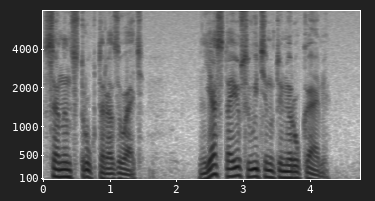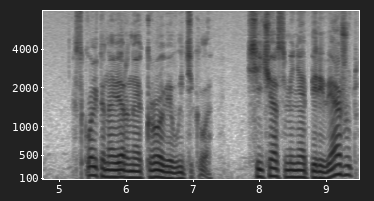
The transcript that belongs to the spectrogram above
сан-инструктора звать. Я стою с вытянутыми руками. Сколько, наверное, крови вытекло. Сейчас меня перевяжут,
